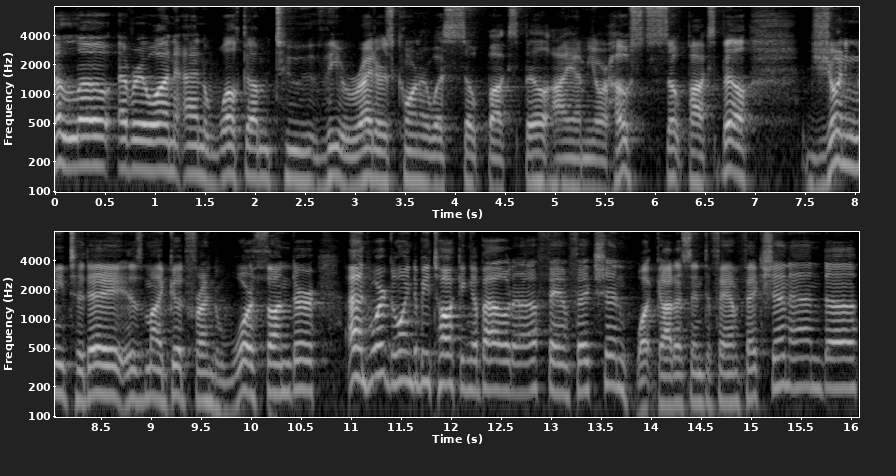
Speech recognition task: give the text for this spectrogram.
Hello, everyone, and welcome to the Writer's Corner with Soapbox Bill. I am your host, Soapbox Bill. Joining me today is my good friend War Thunder, and we're going to be talking about uh, fan fiction, what got us into fan fiction, and uh,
